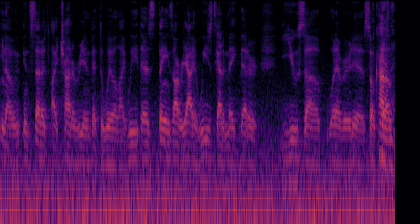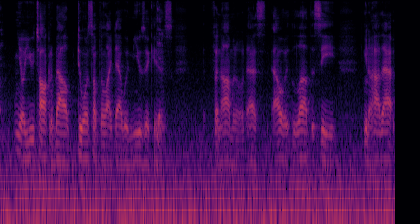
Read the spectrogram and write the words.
You know, instead of like trying to reinvent the wheel. Like we, there's things already out here. We just got to make better use of whatever it is. So kind of, you know, you talking about doing something like that with music Yeah. Phenomenal. That's I would love to see, you know, how that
